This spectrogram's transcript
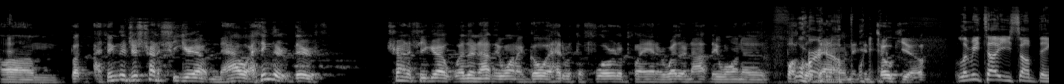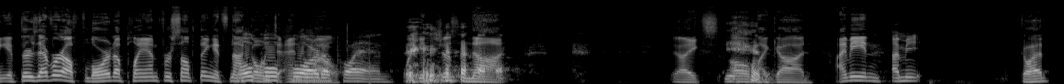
Um, but I think they're just trying to figure out now. I think they're they're trying to figure out whether or not they want to go ahead with the Florida plan or whether or not they want to buckle Florida down plan. in Tokyo. Let me tell you something. If there's ever a Florida plan for something, it's not Local going to end well. Florida plan. Like it's just not. Yikes! Yeah. Oh my god. I mean, I mean, go ahead.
